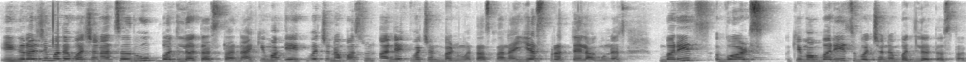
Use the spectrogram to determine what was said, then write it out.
इंग्रजीमध्ये वचनाचं रूप बदलत असताना किंवा एक वचनापासून अनेक वचन बनवत असताना यस प्रत्यय लागूनच बरीच वर्ड्स किंवा बरीच वचनं बदलत असतात.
